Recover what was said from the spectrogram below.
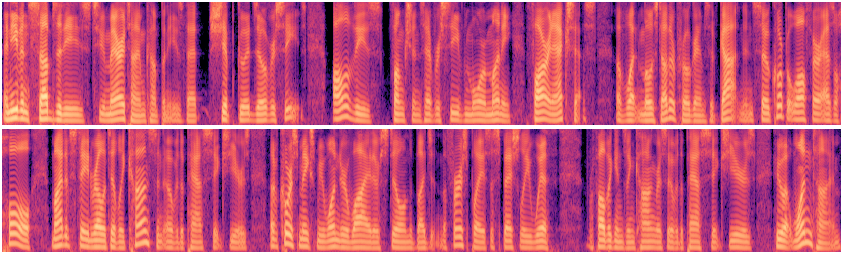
and even subsidies to maritime companies that ship goods overseas. All of these functions have received more money, far in excess of what most other programs have gotten. And so corporate welfare as a whole might have stayed relatively constant over the past six years. That, of course, makes me wonder why they're still in the budget in the first place, especially with Republicans in Congress over the past six years who, at one time,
